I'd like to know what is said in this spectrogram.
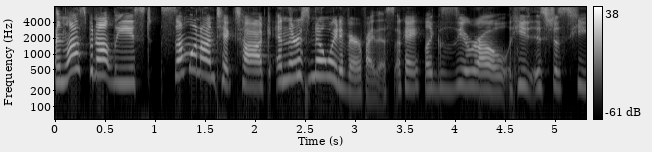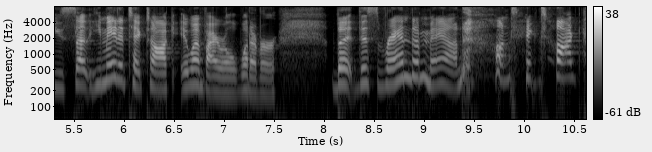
and last but not least, someone on TikTok, and there's no way to verify this, okay? Like zero. He it's just he said he made a TikTok, it went viral, whatever. But this random man on TikTok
